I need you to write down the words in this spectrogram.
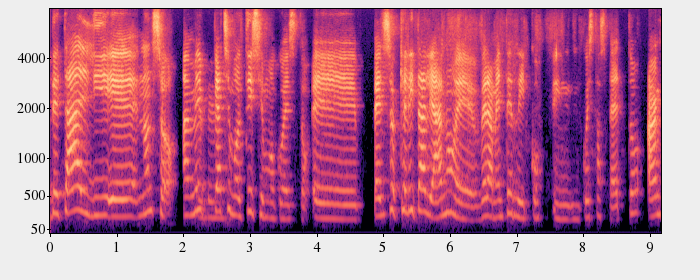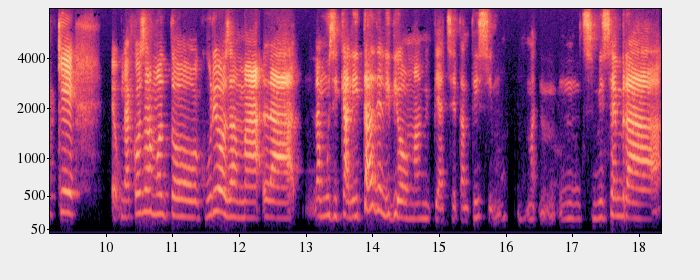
dettagli, e non so, a me okay. piace moltissimo questo e penso che l'italiano è veramente ricco in questo aspetto, anche una cosa molto curiosa, ma la, la musicalità dell'idioma mi piace tantissimo, mm, mi sembra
